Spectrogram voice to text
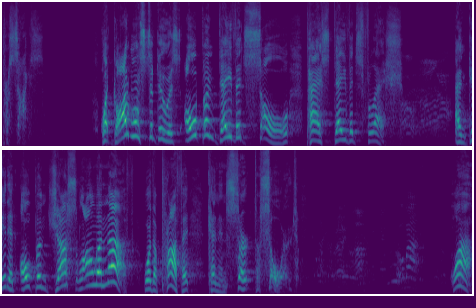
precise. What God wants to do is open David's soul past David's flesh and get it open just long enough where the prophet can insert the sword. Why?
